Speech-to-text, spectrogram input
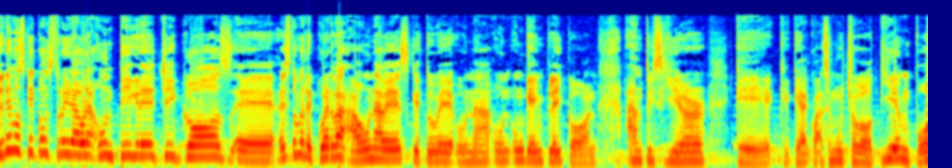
Tenemos que construir ahora un tigre, chicos. Eh, esto me recuerda a una vez que tuve una, un, gameplay con Antuis Here, que, que, hace mucho tiempo.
